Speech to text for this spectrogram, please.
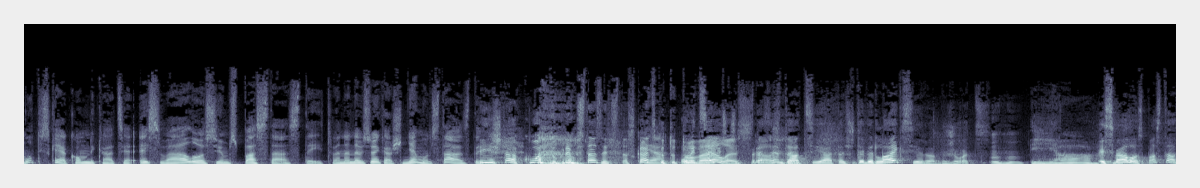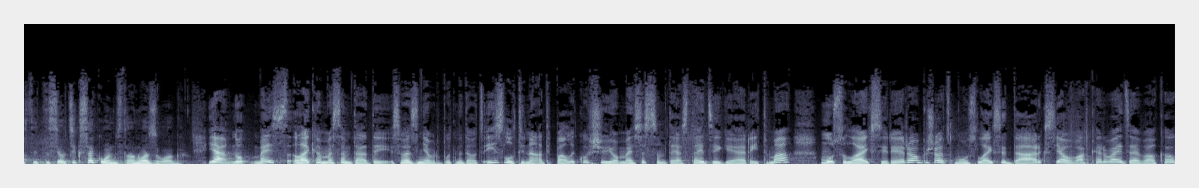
mutiskajā komunikācijā, es vēlos jums pastāstīt, vai ne? Nevis vienkārši ņem un stāstīt. Tieši tā, ko tu gribi stāstīt. Tas skaidrs, ka tu to vēlēsies. prezentācijā taču tev ir laiks ierobežots. Mm -hmm. Jā. Es vēlos pastāstīt, tas jau cik sekundes tev nozog. Jā, nu, mēs laikam esam tādi savā ziņā varbūt nedaudz izlutināti palikuši, jo mēs esam tajā steidzīgajā ritmā. Mūsu laiks ir ierobežots, mūsu laiks ir dārgs, jau vakar vajadzēja vēl kaut ko.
